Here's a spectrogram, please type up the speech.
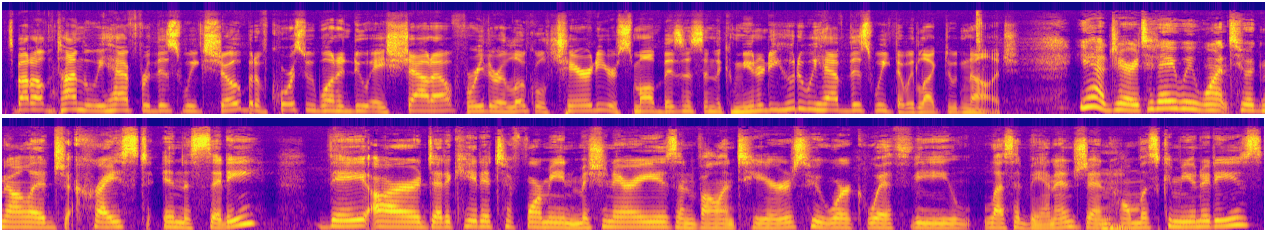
It's about all the time that we have for this week's show, but of course, we want to do a shout out for either a local charity or small business in the community. Who do we have this week that we'd like to acknowledge? Yeah, Jerry, today we want to acknowledge Christ in the City. They are dedicated to forming missionaries and volunteers who work with the less advantaged and mm-hmm. homeless communities.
